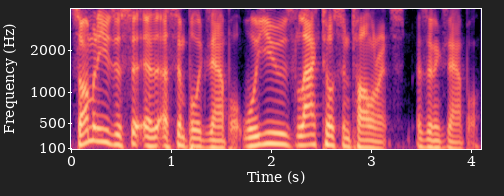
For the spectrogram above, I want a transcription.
So, I'm going to use a, a simple example. We'll use lactose intolerance as an example.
